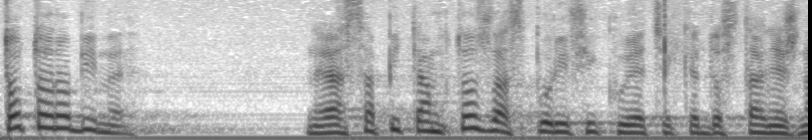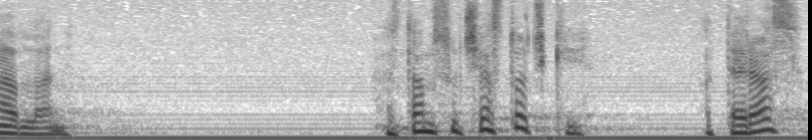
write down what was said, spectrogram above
Toto robíme. No ja sa pýtam, kto z vás purifikujete, keď dostaneš na dlaň? Tam sú čiastočky. A teraz?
